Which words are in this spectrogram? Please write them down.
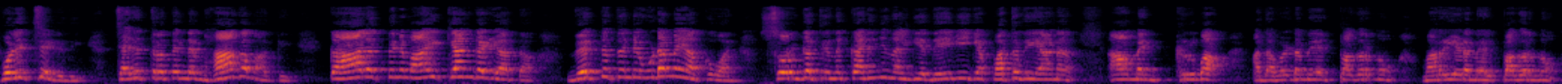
പൊളിച്ചെഴുതി ചരിത്രത്തിന്റെ ഭാഗമാക്കി കാലത്തിന് മായ്ക്കാൻ കഴിയാത്ത വ്യക്തിത്വത്തിന്റെ ഉടമയാക്കുവാൻ സ്വർഗത്തിൽ നിന്ന് കനിഞ്ഞു നൽകിയ ദൈവിക പദ്ധതിയാണ് ആമൻ കൃപ. അത് അവളുടെ മേൽ പകർന്നു മറിയുടെ മേൽ പകർന്നു.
